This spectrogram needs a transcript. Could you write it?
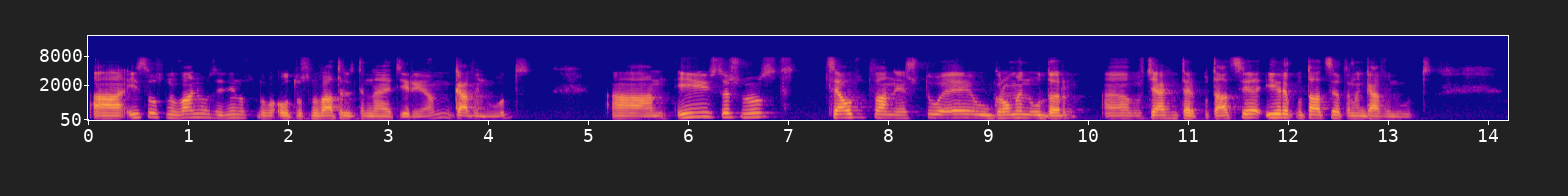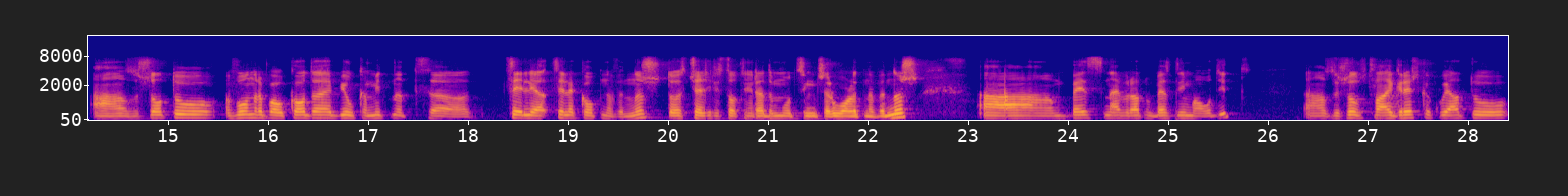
А, и са основани от един основ... от основателите на Ethereum, Гавин Вуд. А, и всъщност цялото това нещо е огромен удар а, в тяхната репутация и репутацията на Гавин Вуд. А, защото Vulnerable кода е бил комитнат целият целия код наведнъж, т.е. 400 реда му от Signature Wallet наведнъж, а, без, най-вероятно без да има аудит, а, защото това е грешка, която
